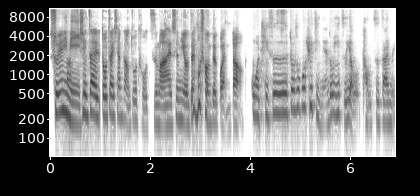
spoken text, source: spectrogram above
所以你现在都在香港做投资吗？还是你有在不同的管道？我其实就是过去几年都一直有投资在美，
